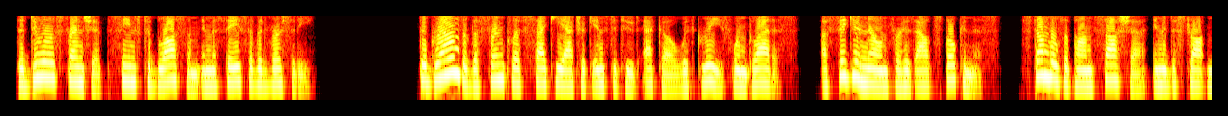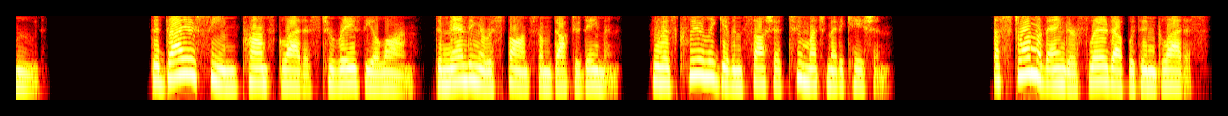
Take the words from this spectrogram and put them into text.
the duo's friendship seems to blossom in the face of adversity. The grounds of the Ferncliff Psychiatric Institute echo with grief when Gladys, a figure known for his outspokenness, stumbles upon Sasha in a distraught mood. The dire scene prompts Gladys to raise the alarm, demanding a response from Dr. Damon, who has clearly given Sasha too much medication. A storm of anger flared up within Gladys,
